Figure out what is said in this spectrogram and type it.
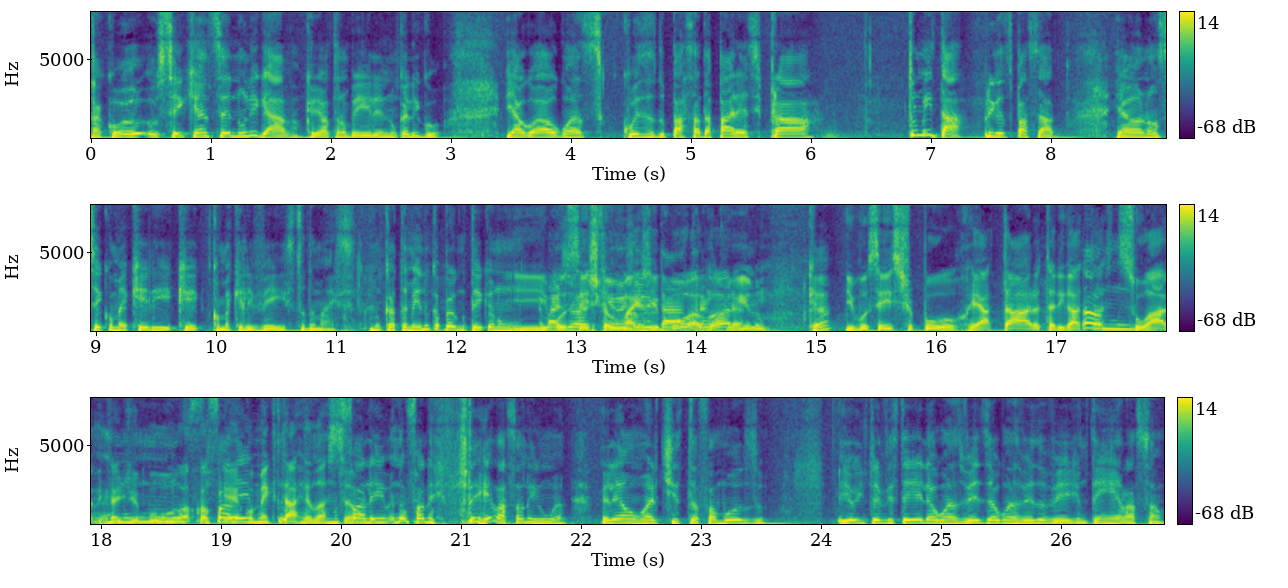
Sacou? Eu, eu sei que antes ele não ligava, porque eu já trombei ele, ele nunca ligou. E agora algumas coisas do passado aparecem pra turmentar, brigas do passado. E aí eu não sei como é que ele, que, como é que ele vê isso e tudo mais. Nunca, também nunca perguntei que eu não. E Mas vocês estão mais de tá boa agora? tranquilo. Quê? E vocês, tipo, reataram, tá ligado? Tá Ah, não- suave, tá de não- boa? não Qualquer, falei como é que tá a relação? Não falei, não falei, não tem relação nenhuma. Ele é um artista famoso. E eu entrevistei ele algumas vezes e algumas vezes eu vejo, não tem relação.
